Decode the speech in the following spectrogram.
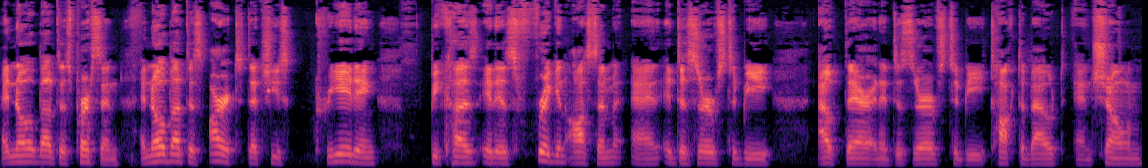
and know about this person and know about this art that she's creating because it is friggin' awesome and it deserves to be out there and it deserves to be talked about and shown.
